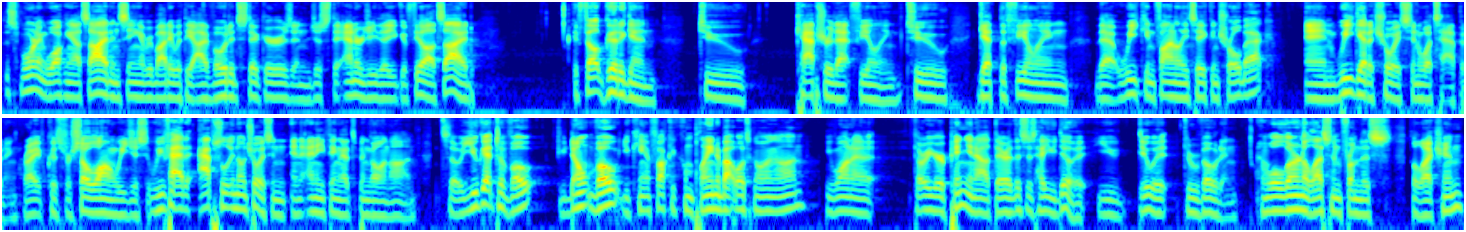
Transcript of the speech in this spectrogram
this morning, walking outside and seeing everybody with the I voted stickers and just the energy that you could feel outside, it felt good again to capture that feeling, to get the feeling that we can finally take control back and we get a choice in what's happening, right? Because for so long we just we've had absolutely no choice in, in anything that's been going on. So you get to vote. If you don't vote, you can't fucking complain about what's going on. You want to throw your opinion out there. This is how you do it. You do it through voting. And we'll learn a lesson from this election.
